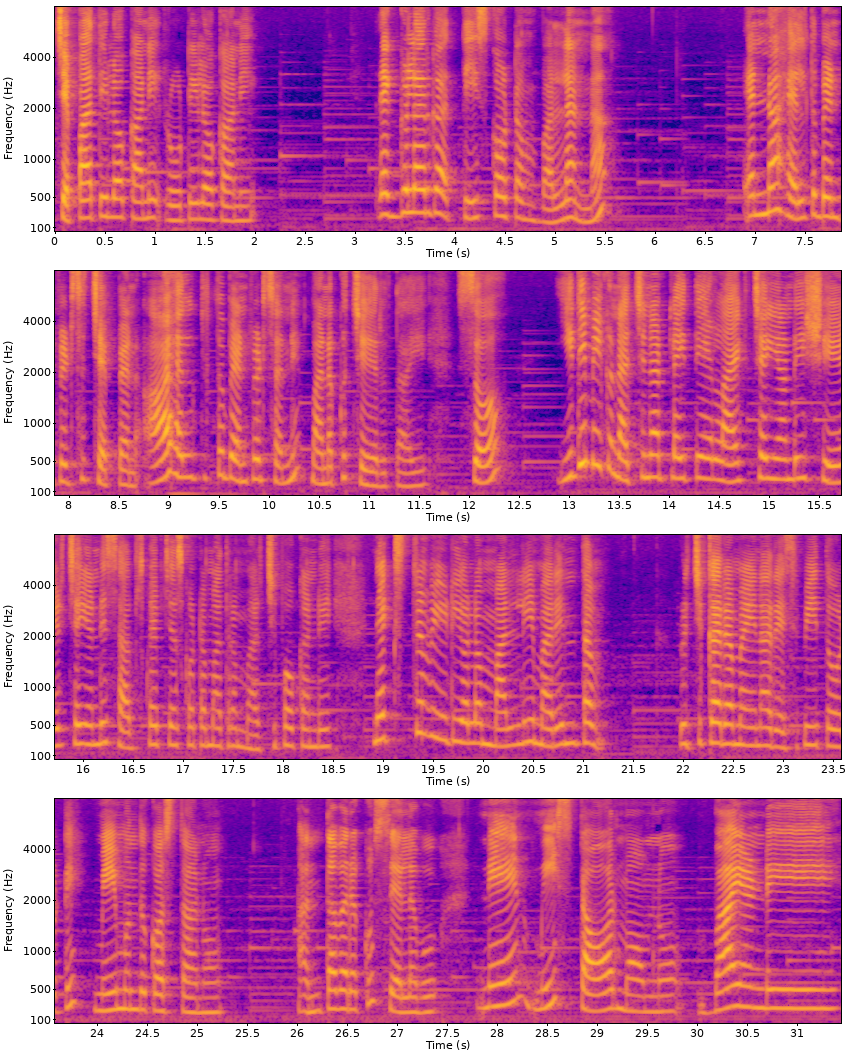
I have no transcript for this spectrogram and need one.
చపాతీలో కానీ రోటీలో కానీ రెగ్యులర్గా తీసుకోవటం వలన ఎన్నో హెల్త్ బెనిఫిట్స్ చెప్పాను. ఆ హెల్త్ బెనిఫిట్స్ అన్నీ మనకు చేరుతాయి. సో ఇది మీకు నచ్చినట్లయితే లైక్ చేయండి షేర్ చేయండి సబ్స్క్రైబ్ చేసుకోవటం మాత్రం మర్చిపోకండి. నెక్స్ట్ వీడియోలో మళ్ళీ మరింత రుచికరమైన రెసిపీతోటి మీ ముందుకు వస్తాను అంతవరకు సెలవు. నేను మీ స్టార్ మామ్ను. బాయ్ అండి.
